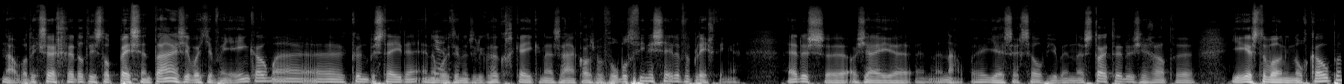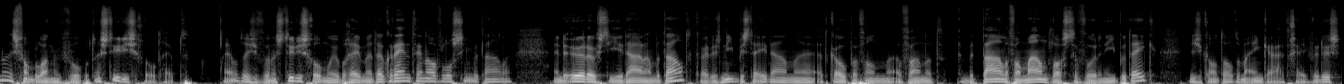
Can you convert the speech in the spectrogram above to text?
Nou, wat ik zeg, dat is dat percentage wat je van je inkomen eh, kunt besteden. En dan Ja. wordt er natuurlijk ook gekeken naar zaken als bijvoorbeeld financiële verplichtingen. Hè, dus eh, als jij, eh, nou, jij zegt zelf, je bent starter, dus je gaat je eerste woning nog kopen. Dan is het van belang dat je bijvoorbeeld een studieschuld hebt. Hè, want als je voor een studieschuld moet je op een gegeven moment ook rente en aflossing betalen. En de euro's die je daaraan betaalt, kan je dus niet besteden aan het kopen van, of aan het betalen van maandlasten voor een hypotheek. Dus je kan het altijd maar één keer uitgeven. Dus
